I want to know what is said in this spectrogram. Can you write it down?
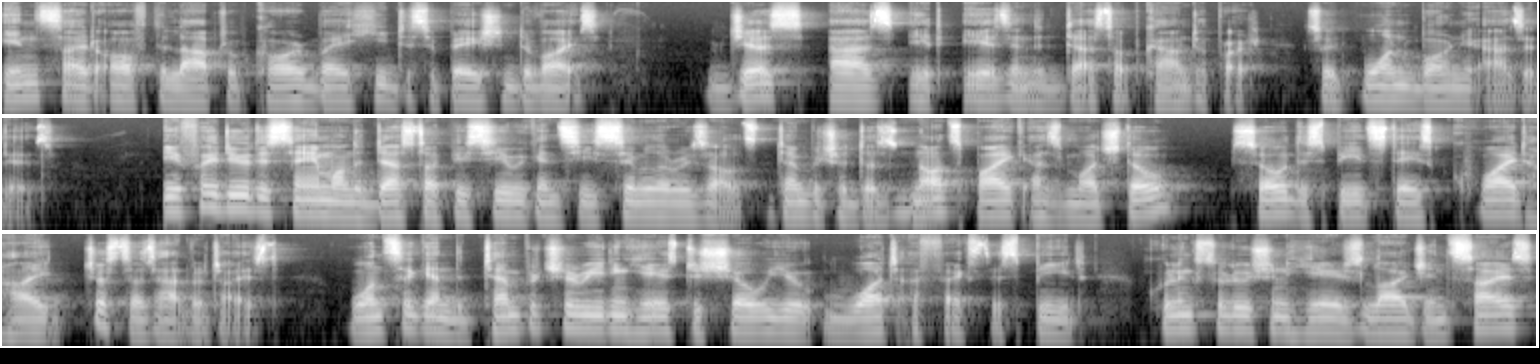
inside of the laptop covered by a heat dissipation device just as it is in the desktop counterpart, so it won't burn you as it is. If I do the same on the desktop PC, we can see similar results. Temperature does not spike as much though, so the speed stays quite high just as advertised. Once again, the temperature reading here is to show you what affects the speed. Cooling solution here is large in size,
